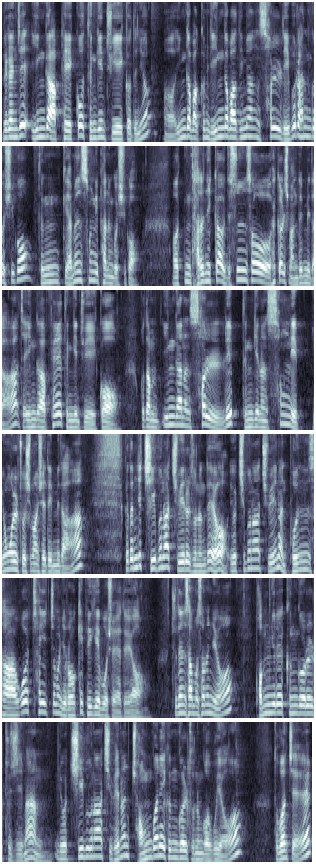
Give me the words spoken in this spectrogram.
그러니까 이제 인가 앞에 있고 등기는 뒤에 있거든요. 어, 인가 받 그럼 인가 받으면 설립을 하는 것이고 등기하면 성립하는 것이고 어, 좀 다르니까 이제 순서 헷갈리시면 안 됩니다. 자, 인가 앞에 등기는 뒤에 있고 그다음 인가는 설립, 등기는 성립 용어를 조심하셔야 됩니다. 그다음 이제 지분화 지회를 두는데요. 이 지분화 지회는 본사하고 차이점을 이렇게 비교해 보셔야 돼요. 주된 사무소는요 법률의 근거를 두지만 이 지분화 지회는 정관의 근거를 두는 거고요. 두 번째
